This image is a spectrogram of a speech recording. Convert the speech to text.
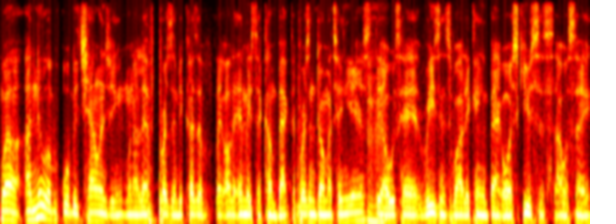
Well, I knew it would be challenging when I left prison because of like all the inmates that come back to prison during my ten years. Mm-hmm. They always had reasons why they came back or excuses. I would say,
